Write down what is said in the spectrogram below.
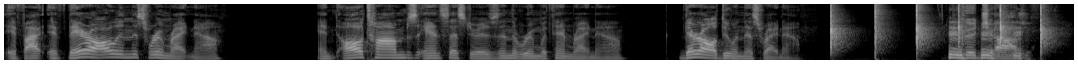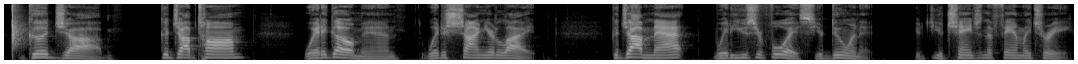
if I if they're all in this room right now, and all Tom's ancestor is in the room with him right now. They're all doing this right now. Good job. Good job. Good job, Tom. Way to go, man. Way to shine your light. Good job, Matt. Way to use your voice. You're doing it. You're, you're changing the family tree.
